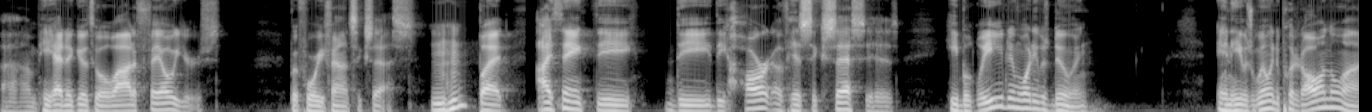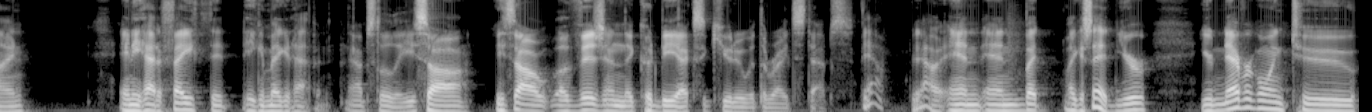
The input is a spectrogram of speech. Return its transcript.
um, he had to go through a lot of failures before he found success. Mm-hmm. But I think the the the heart of his success is he believed in what he was doing, and he was willing to put it all on the line, and he had a faith that he can make it happen. Absolutely. He saw he saw a vision that could be executed with the right steps. Yeah, yeah, and and but like I said, you're you're never going to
